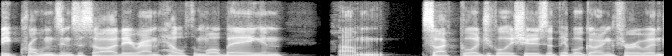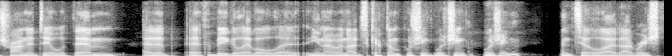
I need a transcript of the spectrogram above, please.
big problems in society around health and well-being and um, psychological issues that people are going through and trying to deal with them at a, at a bigger level, uh, you know, and I just kept on pushing, pushing, pushing until I, I, reached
